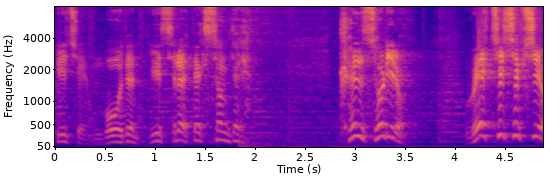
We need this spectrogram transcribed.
이제 모든 이스라엘 백성들은 큰 소리로 외치십시오.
